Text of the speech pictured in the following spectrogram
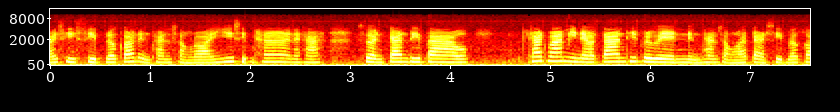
1,240 แล้วก็ 1,225 นะคะ ส่วนการรีบาวคาดว่ามีแนวต้านที่บริเวณ 1,280 แล้วก็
